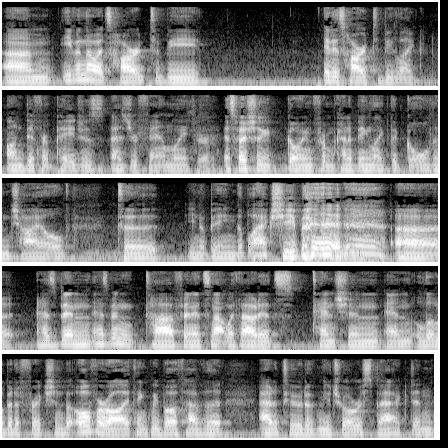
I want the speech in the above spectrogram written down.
um, even though it's hard to be, it is hard to be like on different pages as your family, Sure. especially going from kind of being like the golden child to you know being the black sheep uh, has been has been tough, and it's not without its tension and a little bit of friction. But overall, I think we both have the attitude of mutual respect, and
